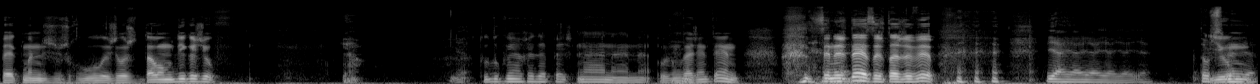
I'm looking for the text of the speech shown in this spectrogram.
Pac-Mans, os Regulas, eles davam-me dicas e eu. Yeah. Yeah. Tudo o que vem à rede é peixe. Não, não, não. Hoje um gajo entende. Cenas dessas, estás a ver? Yeah, yeah, yeah, yeah, yeah, yeah. E um-.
